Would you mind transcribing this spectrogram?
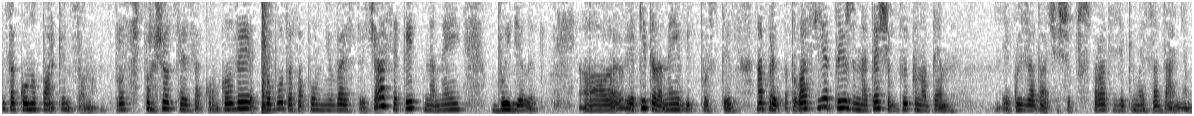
закону Паркінсона. Про, що цей закон? Коли робота заповнює весь той час, який ти на неї виділив, який ти на неї відпустив. Наприклад, у вас є тиждень на те, щоб виконати якусь задачу, щоб справитися з якимось завданням.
